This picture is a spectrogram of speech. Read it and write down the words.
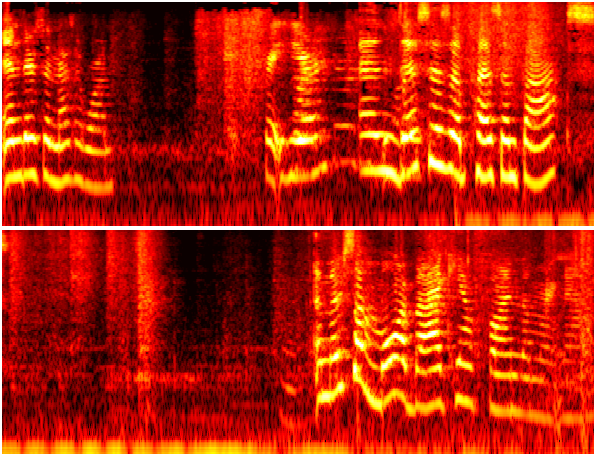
and there's another one right here. And this is a present box. And there's some more, but I can't find them right now.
